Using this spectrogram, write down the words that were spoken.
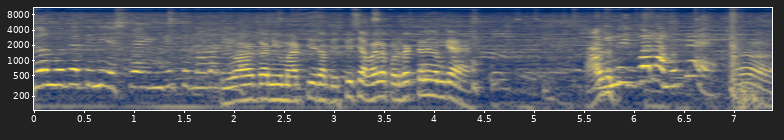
ಇದೊಂದು ಮುದ್ದೆ ತಿನ್ನಿ ಎಷ್ಟೇ ಹಿಂಗಿರ್ತದೆ ನೋಡೋದು. ಇವಾಗ ನೀವು ಮಾಡ್ತಿದ್ದೀರಾ ಬಿಸಿ ಬಿಸಿ ಅವಾಗಲೇ ಕೊಡ್ಬೇಕು ತಾನೆ ನಮಗೆ? ಇನ್ನು ಇದ್ವಲ್ಲ ಮುದ್ದೆ ಹಾಂ.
